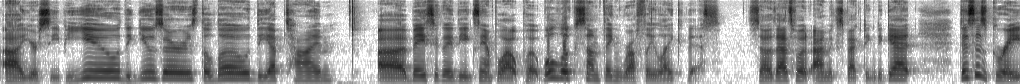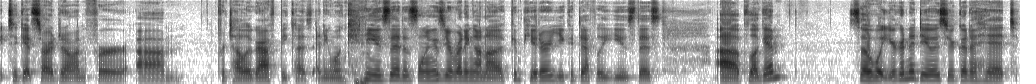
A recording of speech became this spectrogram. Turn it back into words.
uh, your CPU, the users, the load, the uptime. Uh, basically, the example output will look something roughly like this. So that's what I'm expecting to get. This is great to get started on for, um, for Telegraf because anyone can use it. As long as you're running on a computer, you could definitely use this uh, plugin. So what you're going to do is you're going to hit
